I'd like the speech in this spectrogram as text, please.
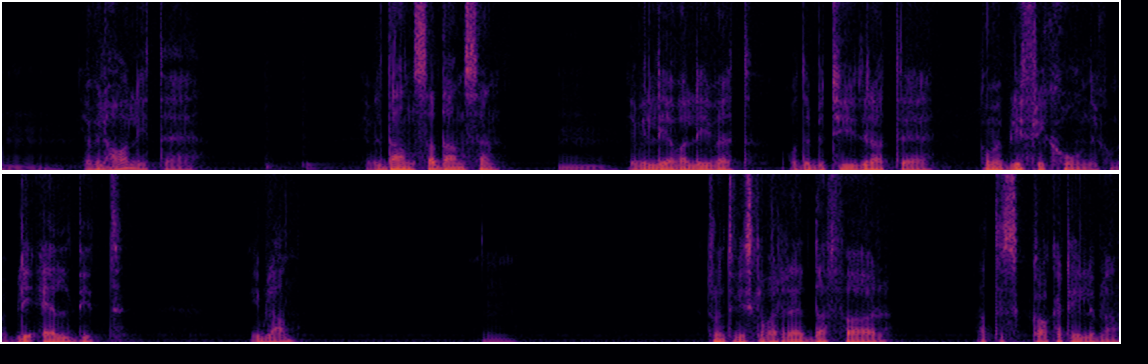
Mm. Jag vill ha lite, jag vill dansa dansen. Mm. Jag vill leva livet. Och det betyder att det kommer bli friktion, det kommer bli eldigt. Ibland. Mm. Jag tror inte vi ska vara rädda för att det skakar till ibland.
